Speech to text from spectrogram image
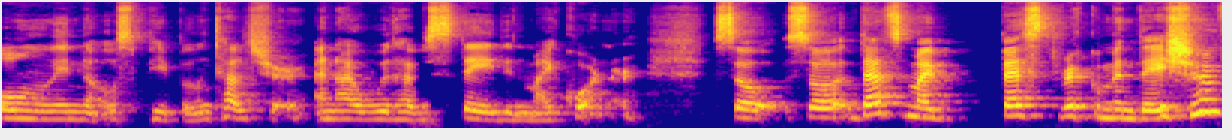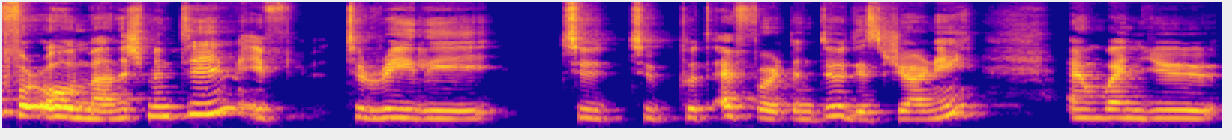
only knows people and culture, and I would have stayed in my corner. So, so that's my best recommendation for all management team if to really to to put effort and do this journey. And when you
